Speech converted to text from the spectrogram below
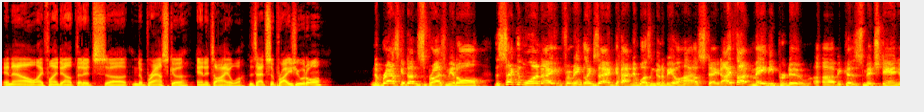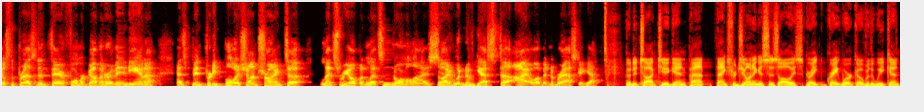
And now I find out that it's uh, Nebraska and it's Iowa. Does that surprise you at all? Nebraska doesn't surprise me at all. The second one, I from inklings I had gotten, it wasn't going to be Ohio State. I thought maybe Purdue uh, because Mitch Daniels, the president there, former governor of Indiana, has been pretty bullish on trying to let's reopen, let's normalize. So yeah. I wouldn't have guessed uh, Iowa, but Nebraska, yeah. Good to talk to you again, Pat. Thanks for joining us as always. Great, great work over the weekend.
